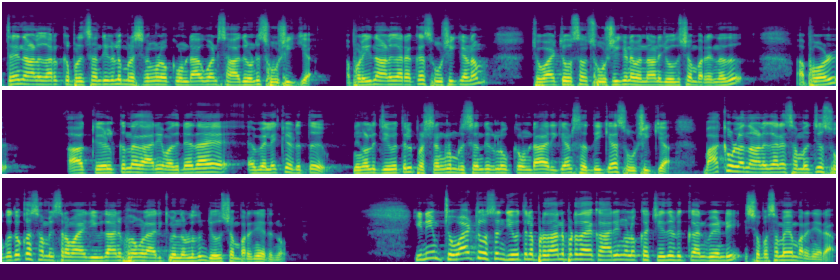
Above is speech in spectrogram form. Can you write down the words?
ഇത്രയും നാളുകാർക്ക് പ്രതിസന്ധികളും പ്രശ്നങ്ങളും ഒക്കെ ഉണ്ടാകുവാൻ സാധ്യതയുണ്ട് സൂക്ഷിക്കുക. അപ്പോൾ ഈ നാളുകാരൊക്കെ സൂക്ഷിക്കണം ചൊവ്വാഴ്ച ദിവസം സൂക്ഷിക്കണമെന്നാണ് ജ്യോതിഷം പറയുന്നത്. അപ്പോൾ ആ കേൾക്കുന്ന കാര്യം അതിന്റേതായ വിലക്കെടുത്ത് നിങ്ങളുടെ ജീവിതത്തിൽ പ്രശ്നങ്ങളും പ്രതിസന്ധികളും ഒക്കെ ഉണ്ടായിരിക്കാൻ ശ്രദ്ധിക്കുക സൂക്ഷിക്കുക. ബാക്കിയുള്ള നാളുകാരെ സംബന്ധിച്ച് സുഖദുഃഖ സമ്മിശ്രമായ ജീവിതാനുഭവങ്ങളായിരിക്കും എന്നുള്ളതും ജ്യോതിഷം പറഞ്ഞു തരുന്നു ഇനിയും ചൊവ്വാഴ്ച ദിവസം ജീവിതത്തിലെ പ്രധാനപ്പെട്ടതായ കാര്യങ്ങളൊക്കെ ചെയ്തെടുക്കാൻ വേണ്ടി ശുഭസമയം പറഞ്ഞുതരാം.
